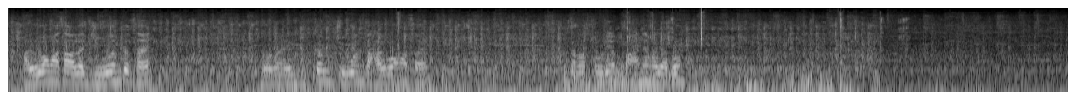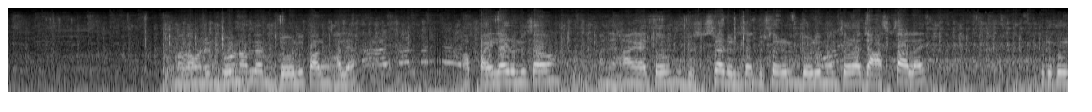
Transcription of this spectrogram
एक हलवा मासा आला जिवंतच आहे. बघा एकदम जिवंत हलवा मासा आहे. त्याला सोडूया पाण्यामध्ये आपण. बघा म्हणजे दोन आपल्या डोली पाळून झाल्या. हा पहिल्या डोलीचा आणि हा आहे तो दुसऱ्या डोलीचा. दुसऱ्या डोली डोलीमध्ये थोडा जास्त आला आहे कुठेतरी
